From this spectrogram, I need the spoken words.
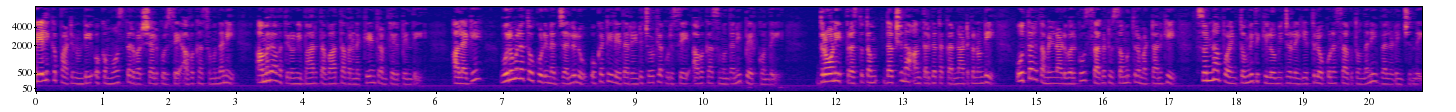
తేలికపాటి నుండి ఒక మోస్తరు వర్షాలు కురిసే అవకాశముందని అమరావతిలోని భారత వాతావరణ కేంద్రం తెలిపింది. అలాగే ఉరుములతో కూడిన జల్లులు ఒకటి లేదా రెండు చోట్ల కురిసే అవకాశముందని పేర్కొంది. ద్రోణి ప్రస్తుతం దక్షిణ అంతర్గత కర్ణాటక నుండి ఉత్తర తమిళనాడు వరకు సగటు సముద్ర మట్టానికి సున్నా పాయింట్ తొమ్మిది కిలోమీటర్ల ఎత్తులో కొనసాగుతోందని వెల్లడించింది.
